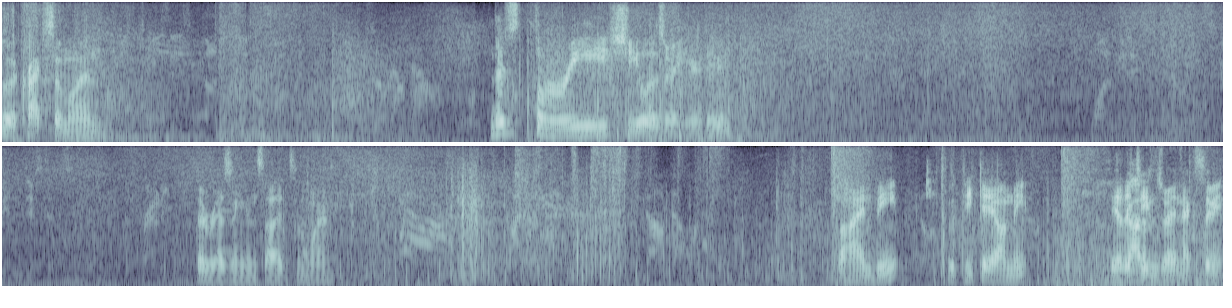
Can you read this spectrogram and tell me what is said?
Ooh, I cracked someone. There's three Sheilas right here, dude. One minute, and the ring's spitting distance. They're rezzing inside somewhere. Behind me. With PK on me. The other Got him. team's right next to me.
